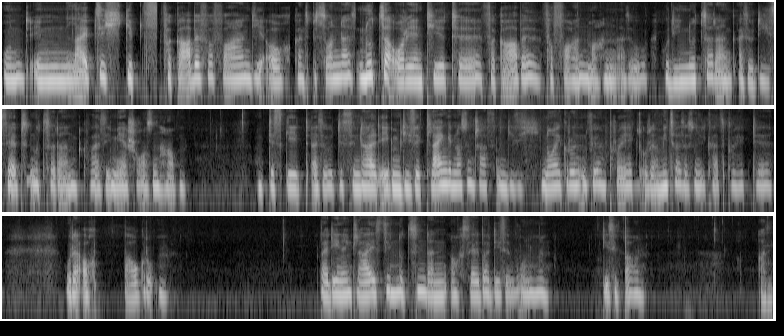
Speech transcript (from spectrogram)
Und in Leipzig gibt es Vergabeverfahren, die auch ganz besonders nutzerorientierte Vergabeverfahren machen, also wo die Nutzer dann, also die Selbstnutzer dann quasi mehr Chancen haben. Und das geht, also das sind halt eben diese Kleingenossenschaften, die sich neu gründen für ein Projekt oder Mietshäuser-Syndikatsprojekte oder auch Baugruppen, bei denen klar ist, die nutzen dann auch selber diese Wohnungen, die sie bauen. Und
